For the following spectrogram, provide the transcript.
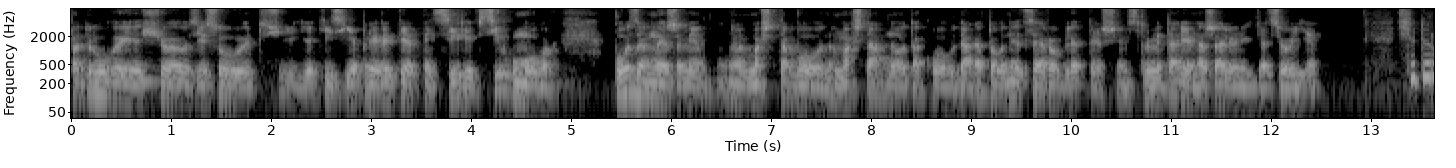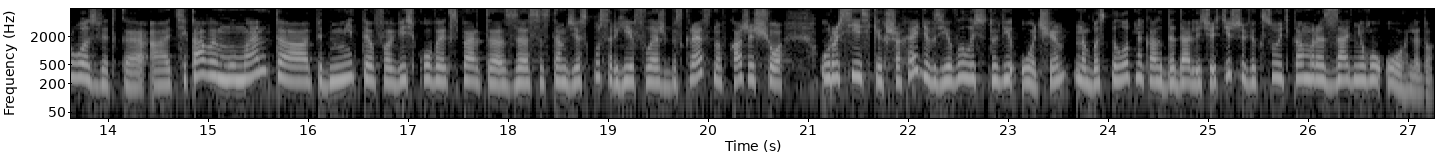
по-друге, якщо з'ясовують, якісь є пріоритетні цілі в цих умовах. Поза межами масштабового масштабного такого удара, то вони це роблять теж. Інструментарій, на жаль, у них для цього є. Щодо розвідки, цікавий момент підмітив військовий експерт з систем зв'язку Сергій Флеш Безкреснов. каже, що у російських шахедів з'явились нові очі на безпілотниках, де далі частіше фіксують камери з заднього огляду.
